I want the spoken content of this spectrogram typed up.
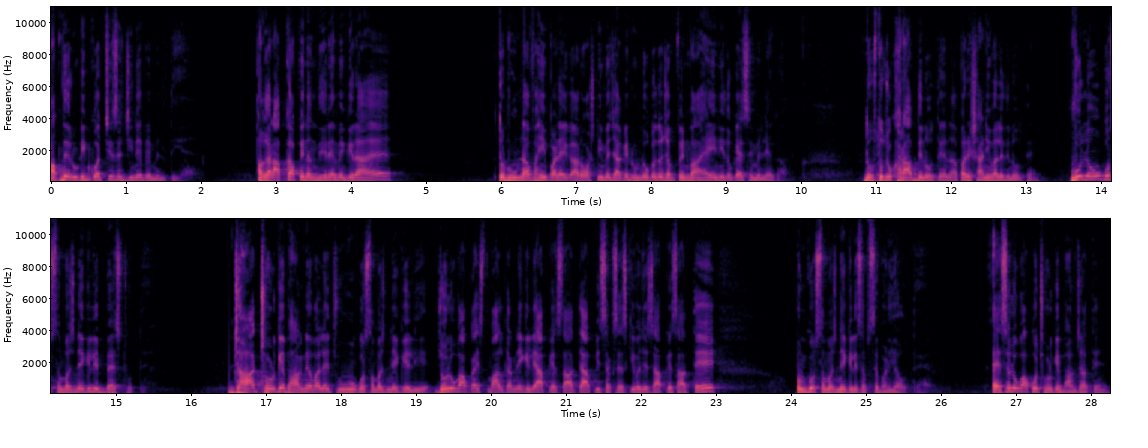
अपने रूटीन को अच्छे से जीने पे मिलती है। अगर आपका पिन अंधेरे में गिरा है तो ढूंढना वहीं पड़ेगा, रोशनी में जाके ढूंढोगे तो जब पिन वहाँ है ही नहीं तो कैसे मिलेगा? दोस्तों, जो खराब दिन होते हैं ना, परेशानी वाले दिन होते हैं, वो लोगों को समझने के लिए बेस्ट होते हैं। जहाज़ छोड़ के भागने वाले चूहों को समझने के लिए, जो लोग आपका इस्तेमाल करने के लिए आपके साथ थे, आपकी सक्सेस की वजह से आपके साथ थे, उनको समझने के लिए सबसे बढ़िया होते हैं। ऐसे लोग आपको छोड़ के भाग जाते हैं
